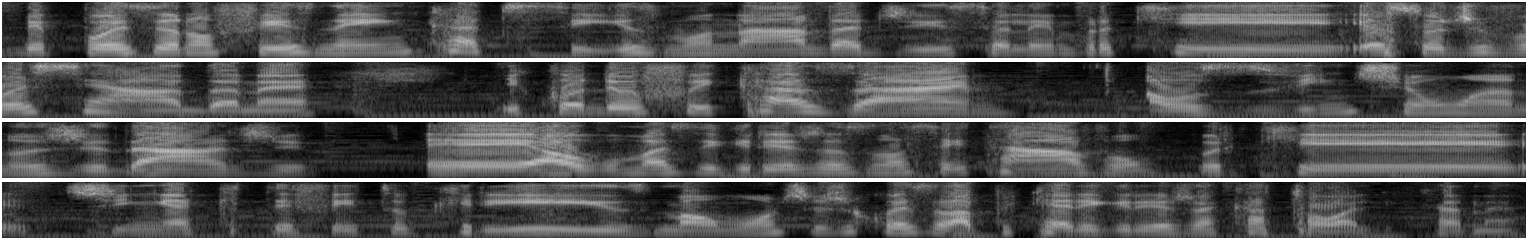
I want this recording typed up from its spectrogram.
Depois eu não fiz nem catecismo, nada disso. Eu lembro que eu sou divorciada, né? E quando eu fui casar, aos 21 anos de idade, é, algumas igrejas não aceitavam, porque tinha que ter feito crisma, um monte de coisa lá, porque era igreja católica, né?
